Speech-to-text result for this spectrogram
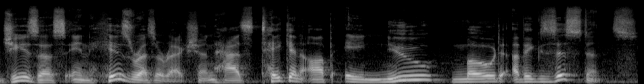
Jesus, in his resurrection, has taken up a new mode of existence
